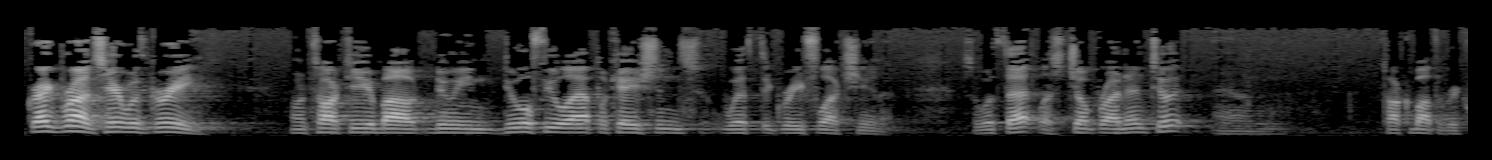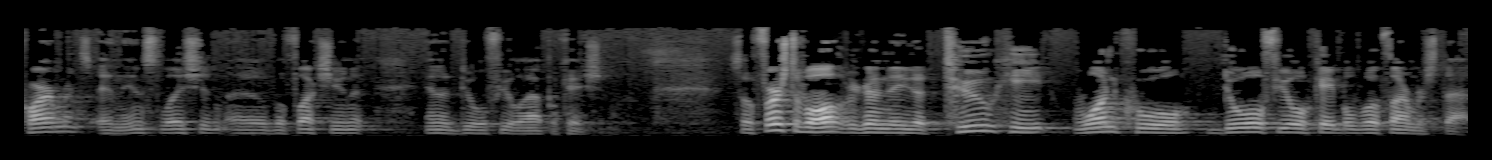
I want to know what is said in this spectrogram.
Greg Brunts here with Gree. I want to talk to you about doing dual fuel applications with the Gree Flex unit. So with that, let's jump right into it and talk about the requirements and the installation of a Flex unit in a dual fuel application. So first of all, you're going to need a two heat, one cool, dual fuel capable thermostat.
